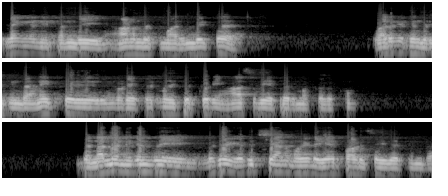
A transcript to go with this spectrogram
இளைஞரணி தம்பி ஆனந்தகுமார் உள்ளிட்ட வருகை தந்திருக்கின்ற அனைத்து எங்களுடைய பெருமதிப்பிற்குரிய ஆசிரியர் பெருமக்களுக்கும் இந்த நல்ல நிகழ்வை மிக எழுச்சியான முறையில் ஏற்பாடு செய்திருக்கின்ற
